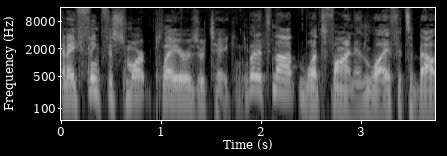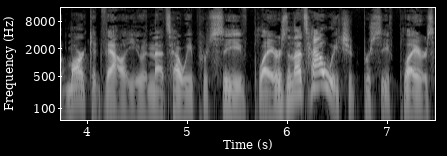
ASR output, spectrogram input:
And I think the smart players are taking it. But it's not what's fine in life. It's about market value, and that's how we perceive players, and that's how we should perceive players.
